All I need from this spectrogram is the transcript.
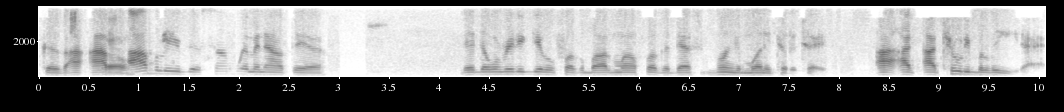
Because I I, Well- I believe there's some women out there that don't really give a fuck about a motherfucker that's bringing money to the table. I I, I truly believe that.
